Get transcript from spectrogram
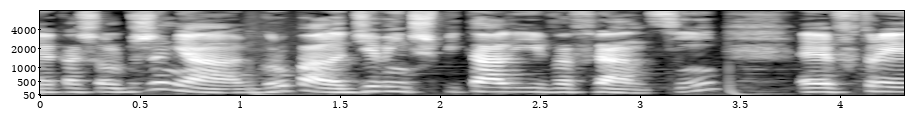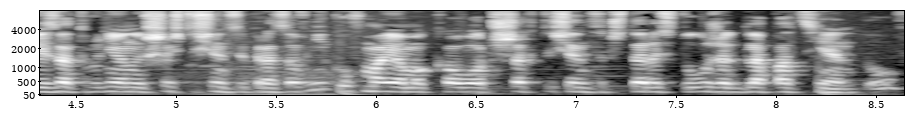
jakaś olbrzymia grupa, ale 9 szpitali we Francji, w której jest zatrudnionych 6 tysięcy pracowników, mają około 3400 łóżek dla pacjentów.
